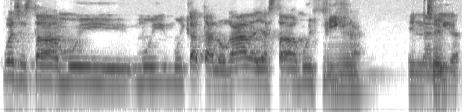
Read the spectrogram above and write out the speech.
pues estaba muy, muy, muy catalogada, ya estaba muy fija en la liga.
